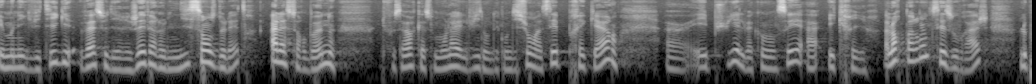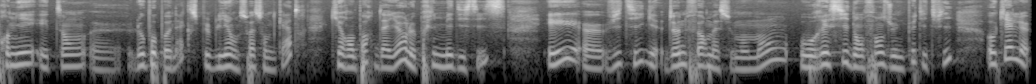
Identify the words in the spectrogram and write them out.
Et Monique Wittig va se diriger vers une licence de lettres à la Sorbonne, il faut savoir qu'à ce moment-là, elle vit dans des conditions assez précaires. Euh, et puis, elle va commencer à écrire. Alors, parlons de ses ouvrages. Le premier étant euh, L'Opoponax, publié en 64, qui remporte d'ailleurs le prix Médicis. Et euh, Wittig donne forme à ce moment au récit d'enfance d'une petite fille, auquel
